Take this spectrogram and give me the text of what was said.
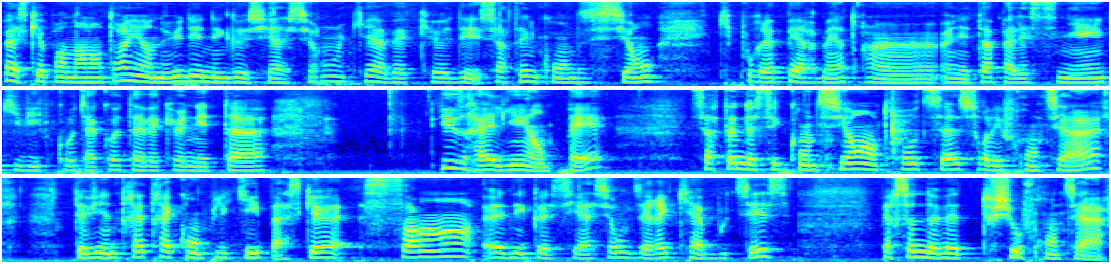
Parce que pendant longtemps, il y en a eu des négociations ok, avec des, certaines conditions qui pourraient permettre un, un État palestinien qui vive côte à côte avec un État israélien en paix. Certaines de ces conditions, entre autres celles sur les frontières, deviennent très, très compliquées parce que sans euh, négociation directe qui aboutisse, personne ne devait toucher aux frontières.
